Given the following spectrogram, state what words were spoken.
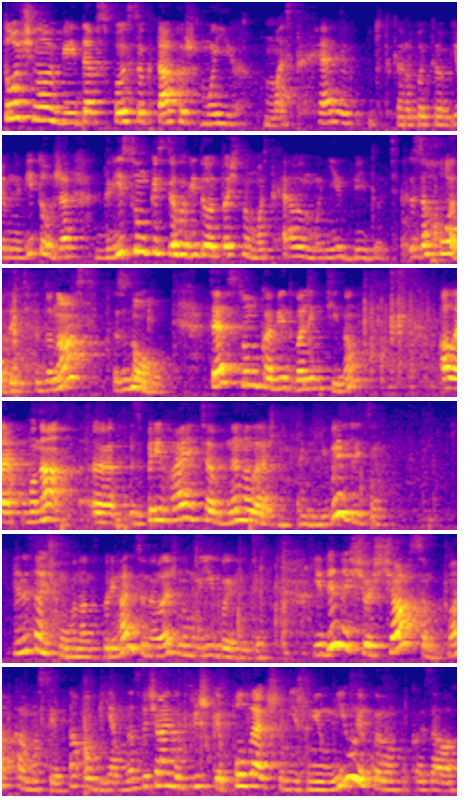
Точно війде в список також моїх must-have. Буду таке робити об'ємне відео. Вже дві сумки з цього відео точно must-have мої відео. Заходить до нас знову. Це сумка від Valentino, але вона е, зберігається в неналежному її вигляді. Я не знаю, чому вона зберігається в належному її вигляді. Єдине, що з часом вона така масивна, об'ємна, звичайно, трішки полегше, ніж Miu Miu, яку я вам показала.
